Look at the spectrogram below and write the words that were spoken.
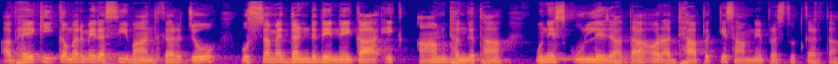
अभय की कमर में रस्सी बांधकर जो उस समय दंड देने का एक आम ढंग था, उन्हें स्कूल ले जाता और अध्यापक के सामने प्रस्तुत करता।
